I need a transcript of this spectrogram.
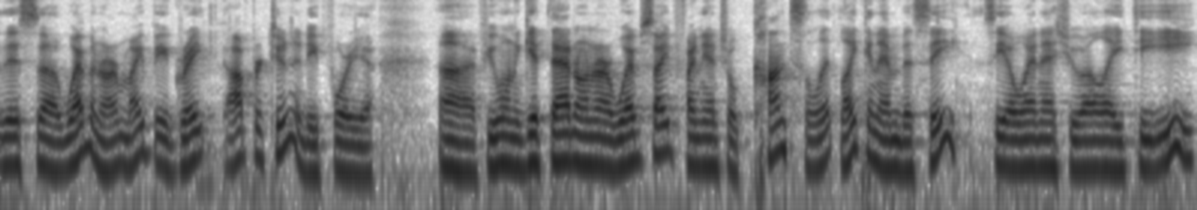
this uh, webinar might be a great opportunity for you. Uh, if you want to get that on our website, financial consulate, like an embassy, C O N S U L A T E.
